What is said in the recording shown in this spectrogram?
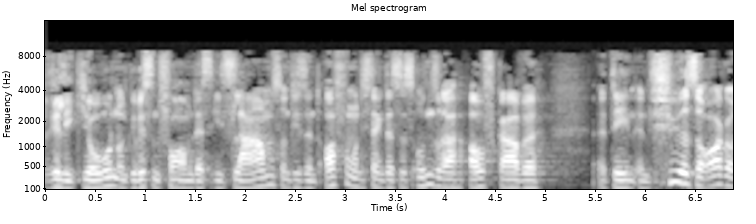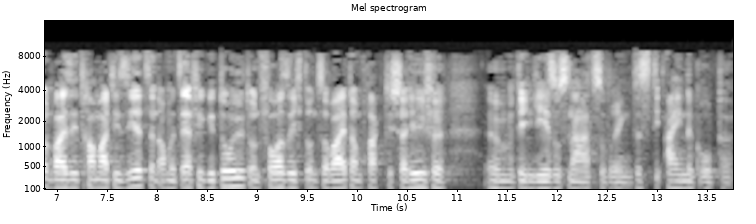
Religion und gewissen Formen des Islams und die sind offen und ich denke, das ist unsere Aufgabe, denen in Fürsorge und weil sie traumatisiert sind, auch mit sehr viel Geduld und Vorsicht und so weiter und praktischer Hilfe, ähm, den Jesus nahezubringen. Das ist die eine Gruppe.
